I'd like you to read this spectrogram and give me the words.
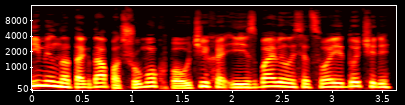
Именно тогда под шумок паучиха и избавилась от своей дочери.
